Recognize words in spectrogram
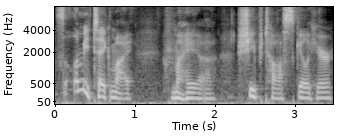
So let me take my my uh, sheep toss skill here,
